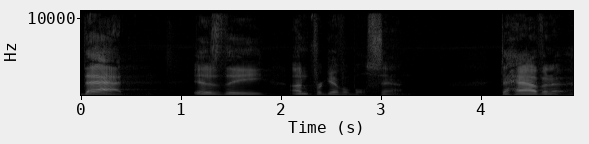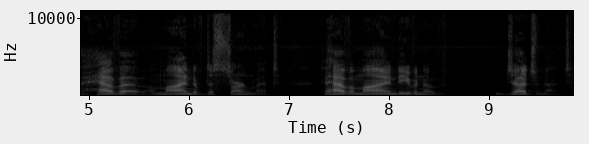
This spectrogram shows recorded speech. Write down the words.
That is the unforgivable sin. To have, a, have a, mind of discernment, to have a mind even of judgment,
